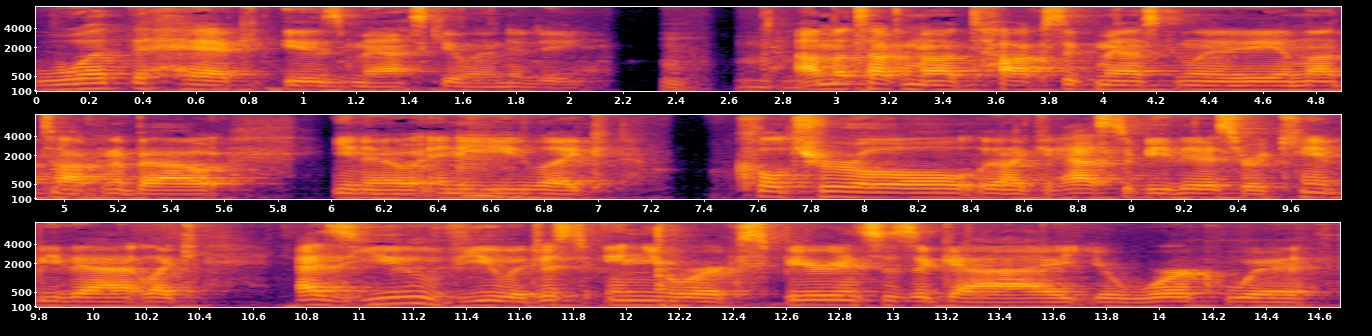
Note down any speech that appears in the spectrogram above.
What the heck is masculinity? I'm not talking about toxic masculinity. I'm not talking about, you know, any like cultural, like it has to be this or it can't be that. Like, as you view it, just in your experience as a guy, your work with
